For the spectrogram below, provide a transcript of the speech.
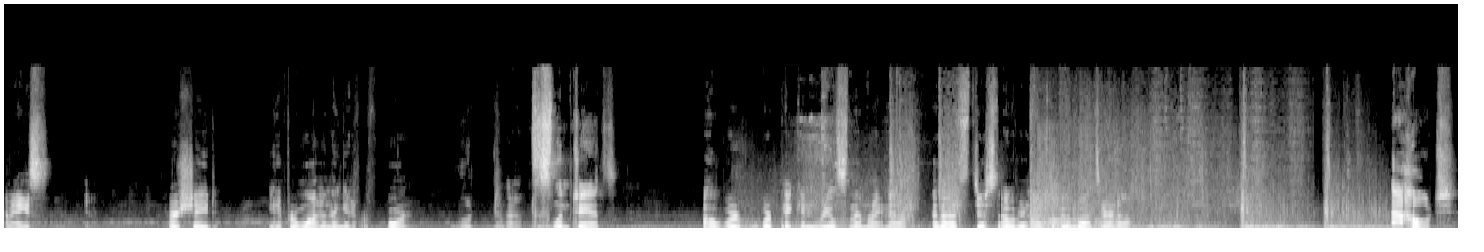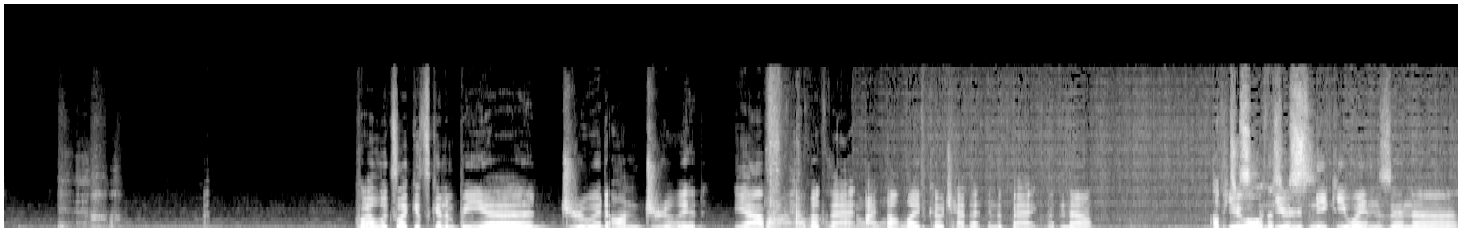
I mean, I guess. Yeah. Or Shade. You hit for 1 and then get it for 4. What? Okay. It's a slim chance. Oh, we're we're picking real slim right now. And that's just over. Like the Boombots are enough. Ouch. Well, looks like it's gonna be a Druid on Druid. Yeah. How about that? I thought Life Coach had that in the bag, but no. Up few, 2-0 in a the few series? sneaky wins, and uh,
